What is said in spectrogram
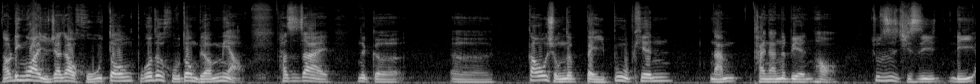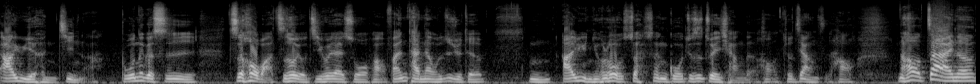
然后另外有一家叫湖东，不过这个湖东比较妙，它是在那个呃高雄的北部偏。南台南那边哈，就是其实离阿玉也很近啊。不过那个是之后吧，之后有机会再说哈。反正台南我就觉得，嗯，阿玉牛肉涮涮锅就是最强的哈，就这样子哈。然后再来呢，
